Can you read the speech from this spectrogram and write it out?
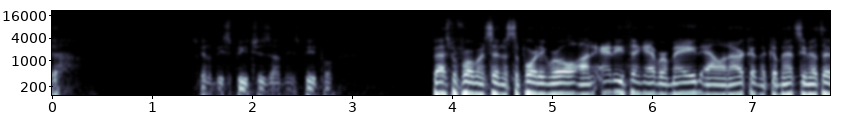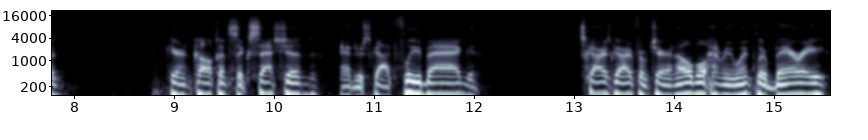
Ugh. There's going to be speeches on these people. Best performance in a supporting role on anything ever made. Alan Arkin, The Kominsky Method. Kieran Culkin, Succession. Andrew Scott, Fleabag. Skarsgård from Chernobyl, Henry Winkler, Barry.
